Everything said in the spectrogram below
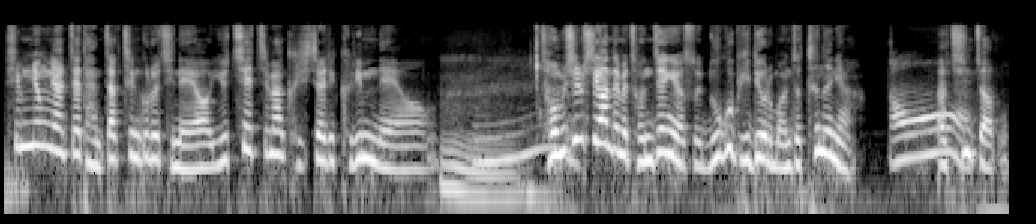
16년째 단짝 친구로 지내요. 유치했지만 그 시절이 그립네요. 음. 점심 시간 되면 전쟁이었어요. 누구 비디오를 먼저 트느냐. 어. 아, 진짜로.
